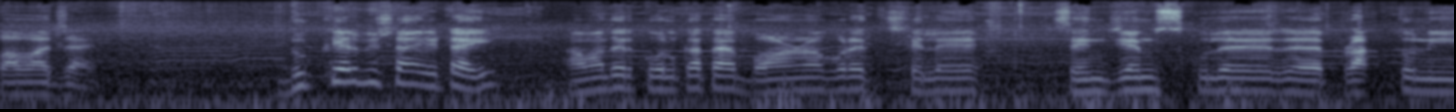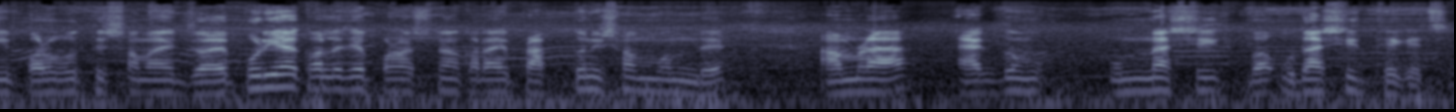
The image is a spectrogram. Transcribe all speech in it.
পাওয়া যায়। দুঃখের বিষয় এটাই, আমাদের কলকাতায় বরানগরের ছেলে সেন্ট জেমস স্কুলের প্রাক্তনী, পরবর্তী সময়ে জয়পুরিয়া কলেজে পড়াশোনা করা এই প্রাক্তনী সম্বন্ধে আমরা একদম উন্নাসিক বা উদাসীন থেকেছি।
